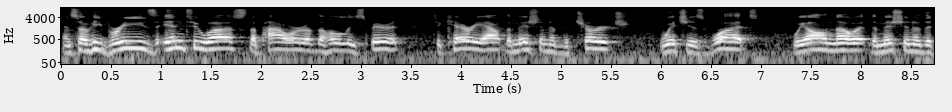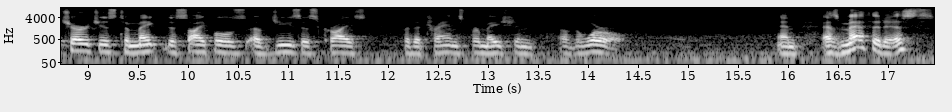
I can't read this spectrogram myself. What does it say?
And so he breathes into us the power of the Holy Spirit to carry out the mission of the church, which is what? We all know it. The mission of the church is to make disciples of Jesus Christ for the transformation of the world. And as Methodists,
